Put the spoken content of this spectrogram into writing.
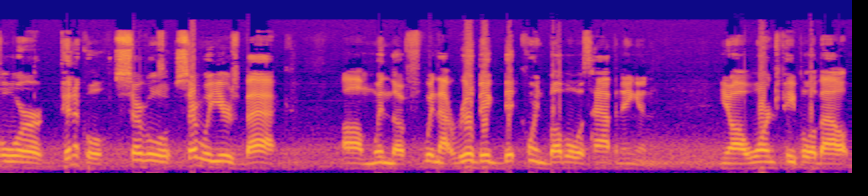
for Pinnacle several several years back um, when the when that real big Bitcoin bubble was happening, and you know I warned people about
